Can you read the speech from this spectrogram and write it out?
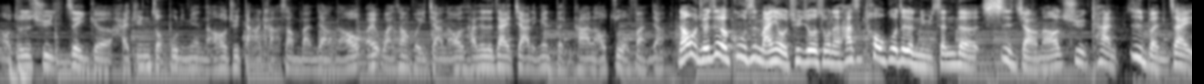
哦，就是去这个海军总部里面，然后去打卡上班这样，然后哎晚上回家，然后他就是在家里面等他，然后做饭这样。然后我觉得这个故事蛮有趣，就是说呢，他是透过这个女生的视角，然后去看日本在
